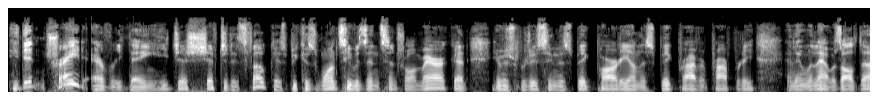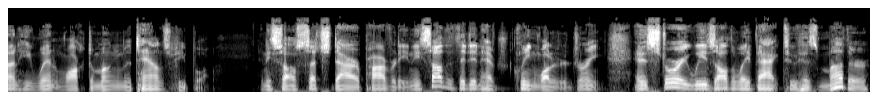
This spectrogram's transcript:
he didn't trade everything. He just shifted his focus because once he was in Central America, he was producing this big party on this big private property. And then when that was all done, he went and walked among the townspeople and he saw such dire poverty and he saw that they didn't have clean water to drink and his story weaves all the way back to his mother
